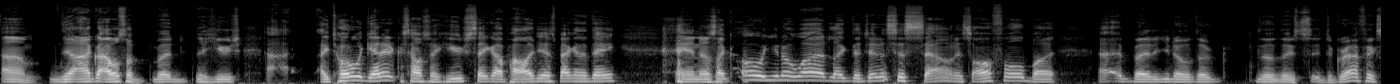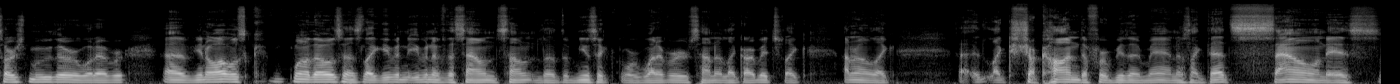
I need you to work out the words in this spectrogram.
Um, yeah, I, I was a, a, a huge. I, I totally get it because I was a huge Sega apologist back in the day, and I was like, oh, you know what? Like the Genesis sound is awful, but uh, but you know the the the, the graphics are smoother or whatever. Uh, you know, I was one of those as like even even if the sound sound the, the music or whatever sounded like garbage, like I don't know, like uh, like Chakan the Forbidden Man. It's like that sound is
